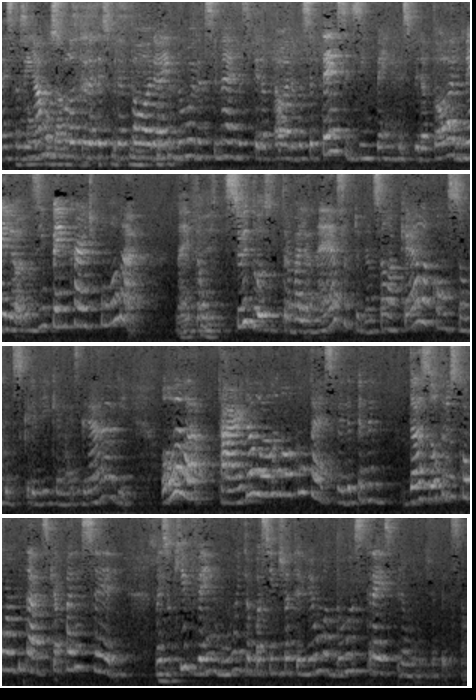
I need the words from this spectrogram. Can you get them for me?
Mas também a musculatura respiratória, a endurance né, respiratória, você ter esse desempenho respiratório melhora o desempenho cardiopulmonar. Né? Então, se o idoso trabalhar nessa prevenção, aquela condição que eu descrevi que é mais grave, ou ela tarda ou ela não acontece, vai depender das outras comorbidades que aparecerem. Mas o que vem muito, o paciente já teve uma, duas, três pneumonias de repetição.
